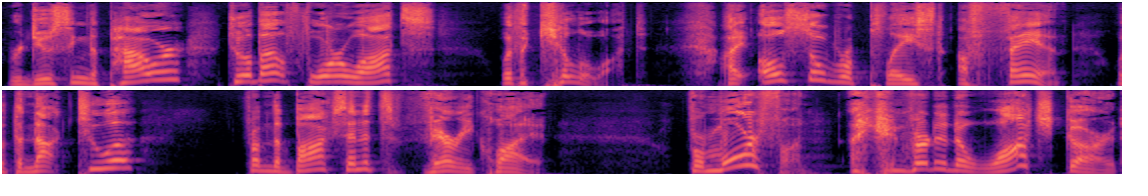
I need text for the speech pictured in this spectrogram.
reducing the power to about 4 watts with a Kill A Watt. I also replaced a fan with the Noctua from the box, and it's very quiet. For more fun, I converted a WatchGuard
